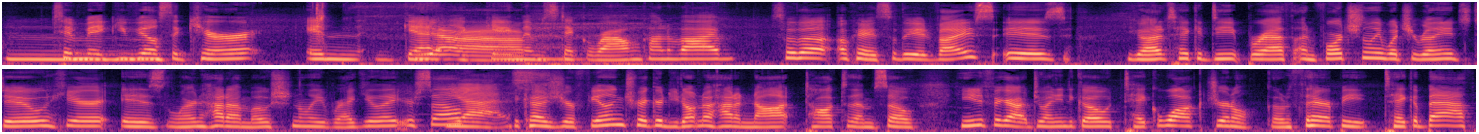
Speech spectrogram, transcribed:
to make you feel mm. secure in get Yeah. like getting them to stick around kind of vibe. So the okay, so the advice is you got to take a deep breath. Unfortunately, what you really need to do here is learn how to emotionally regulate yourself. Yes. Because you're feeling triggered, you don't know how to not talk to them. So you need to figure out: Do I need to go take a walk, journal, go to therapy, take a bath?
